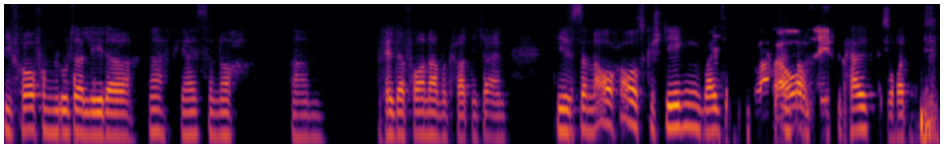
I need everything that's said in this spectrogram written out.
die Frau vom Lutherleder, na, wie heißt sie noch? Ähm, mir fällt der Vorname gerade nicht ein. Die ist dann auch ausgestiegen, weil sie Frau einfach zu kalt geworden ist.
